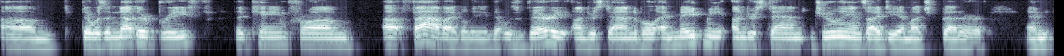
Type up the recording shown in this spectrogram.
Um, there was another brief that came from uh, Fab, I believe, that was very understandable and made me understand Julian's idea much better. And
